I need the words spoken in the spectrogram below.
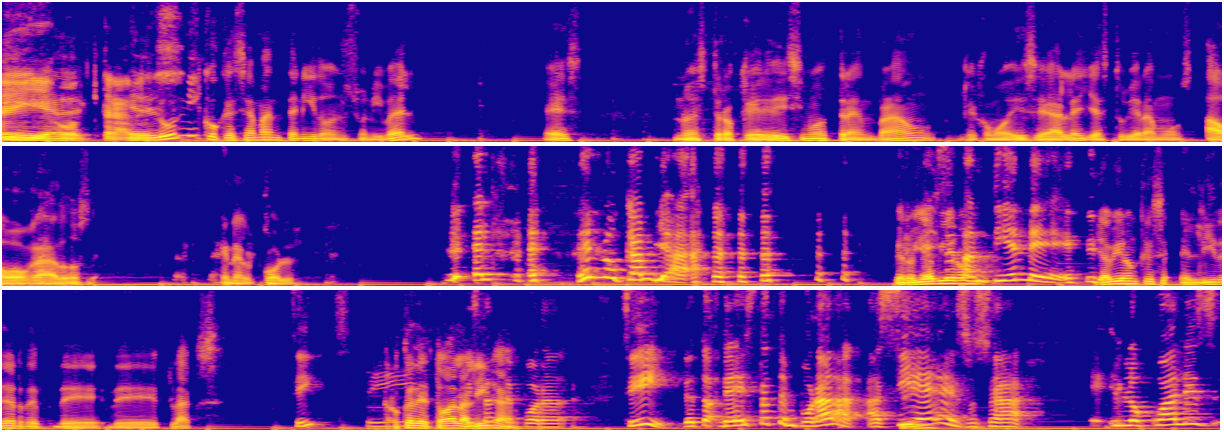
y el, único que se ha mantenido en su nivel es nuestro queridísimo Trent Brown, que como dice Ale, ya estuviéramos ahogados en alcohol. Él, no cambia. Pero ya vieron. Se mantiene. ¿Ya vieron que es el líder de, de, Flags? Sí, Creo que de toda la liga. Sí, de, esta temporada, así es, o sea, eh, lo cual es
